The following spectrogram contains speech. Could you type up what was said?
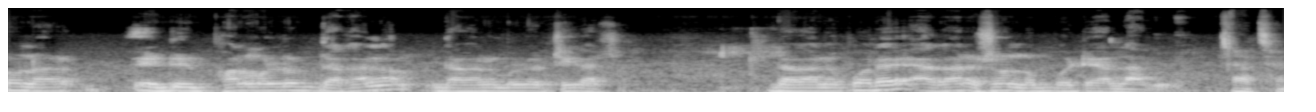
ওনার এটি ফলমূল দেখালাম দেখানো বলল ঠিক আছে। দেখানোর পরে এগারোশো নব্বই টাকা লাগল। আচ্ছা।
